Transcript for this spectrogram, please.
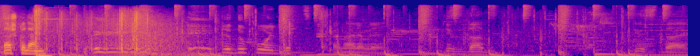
Флешку дам. я тупой, блядь. Каналя, блядь. Пизда. Пиздаем.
